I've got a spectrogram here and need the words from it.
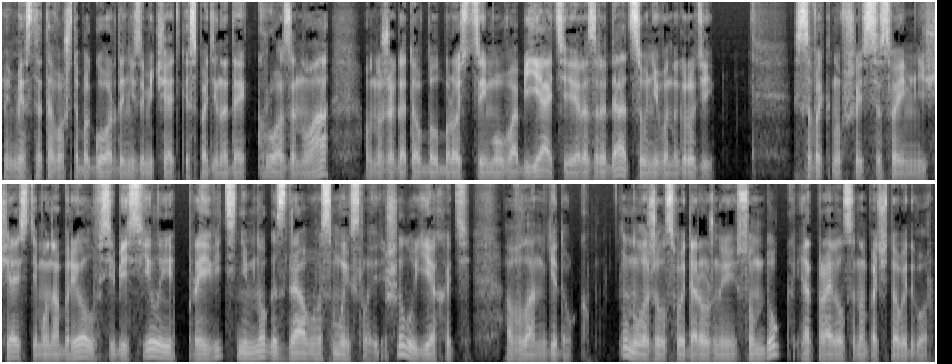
Вместо того, чтобы гордо не замечать господина де Круазенуа, он уже готов был броситься ему в объятия и разрыдаться у него на груди. Свыкнувшись со своим несчастьем, он обрел в себе силы проявить немного здравого смысла и решил уехать в Лангедок. Он уложил свой дорожный сундук и отправился на почтовый двор.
